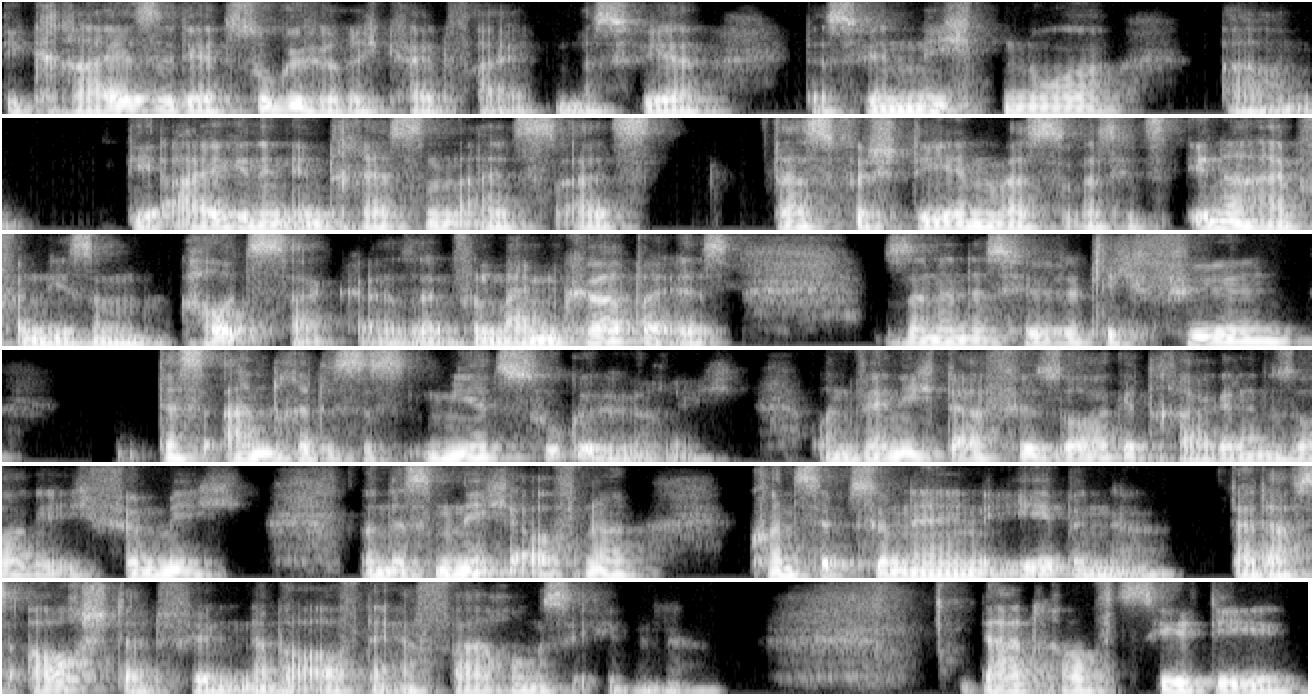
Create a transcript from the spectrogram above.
die Kreise der Zugehörigkeit weiten, dass wir, dass wir nicht nur ähm, die eigenen Interessen als, als das verstehen, was, was jetzt innerhalb von diesem Hautsack, also von meinem Körper ist, sondern dass wir wirklich fühlen, das andere, das ist mir zugehörig. Und wenn ich dafür Sorge trage, dann sorge ich für mich. Und das nicht auf einer konzeptionellen Ebene, da darf es auch stattfinden, aber auf einer Erfahrungsebene. Darauf zielt die,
